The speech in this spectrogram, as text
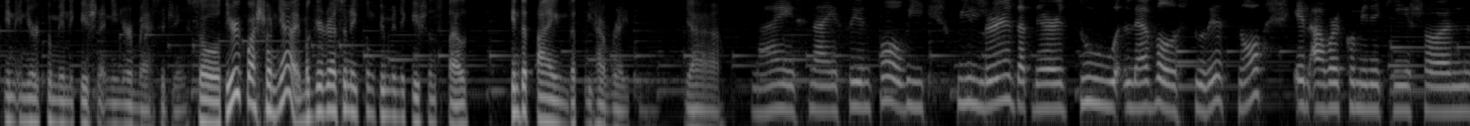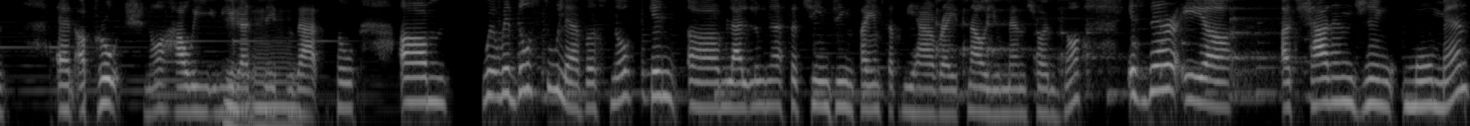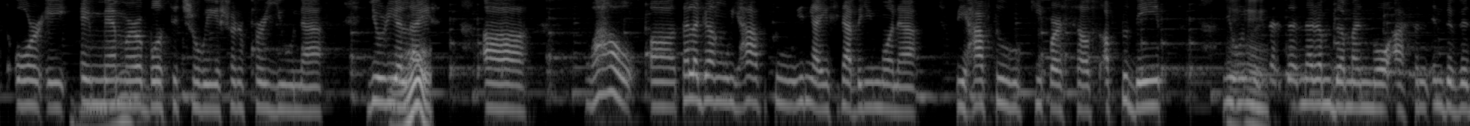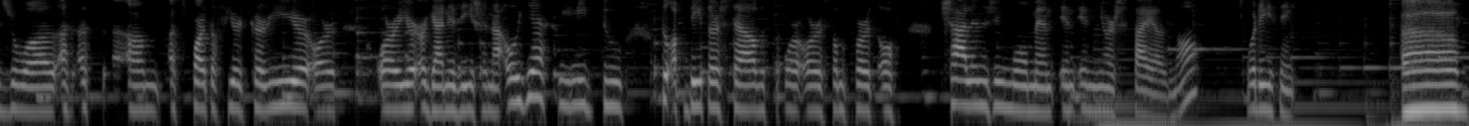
in, in your communication and in your messaging. So to your question, yeah, magre-resonate yung communication style in the time that we have right now. Yeah. Nice, nice. So yun po, we we learned that there are two levels to this, no? In our communications and approach, no? How we, we resonate to that. So um with, with those two levels, no, can um lalo na sa changing times that we have right now, you mentioned, no? Is there a uh, a challenging moment or a, a memorable situation for you na you realized uh wow, uh, talagang we have to, yun nga, yung sinabi niyo mo na we have to keep ourselves up to date. Yung Mm-mm. na- na- naramdaman mo as an individual, as as um as part of your career or or your organization na oh yes, we need to to update ourselves or or some sort of challenging moment in in your style, no? What do you think? Um,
